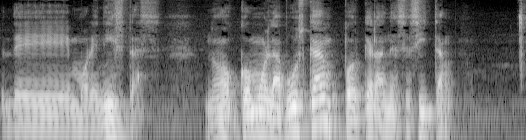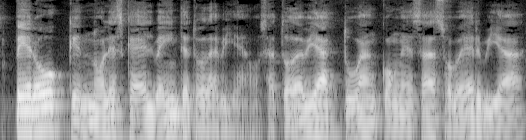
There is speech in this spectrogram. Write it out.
de morenistas, ¿no? ¿Cómo la buscan? Porque la necesitan, pero que no les cae el 20 todavía, o sea, todavía actúan con esa soberbia,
